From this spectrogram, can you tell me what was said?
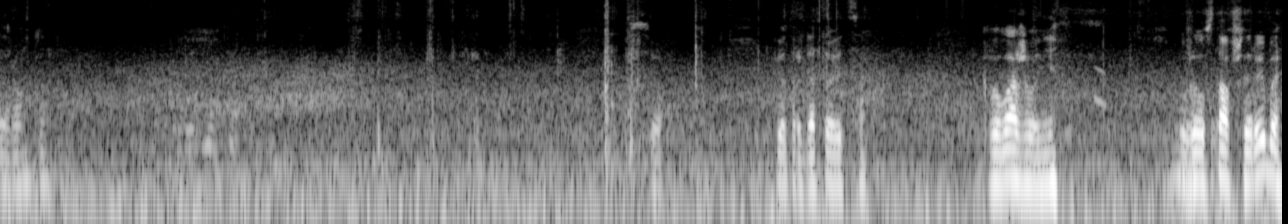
Сторонку. Все. Петр готовится к вываживанию уже уставшей рыбы.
